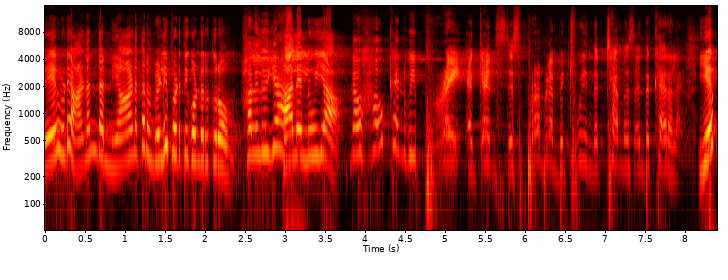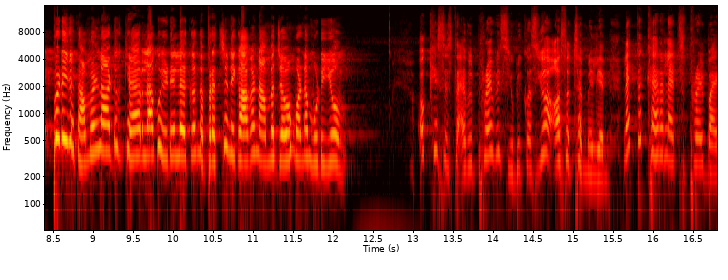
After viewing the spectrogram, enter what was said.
தேவனுடைய அனந்த ஞானத்தை நம்ம வெளிப்படுத்தி கொண்டிருக்கிறோம் Hallelujah. ஹalleluya Now, how can we pray against this problem between the Tamils and the Keralites? எப்படி இந்த தமிழ்நாட்டுக்கும் கேரளாக்கும் இடையில இருக்க இந்த பிரச்சனைக்காக நம்ம ஜெபம் பண்ண முடியும் Okay, sister, I will pray with you because you are also Tamilian. Let the Keralites pray by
